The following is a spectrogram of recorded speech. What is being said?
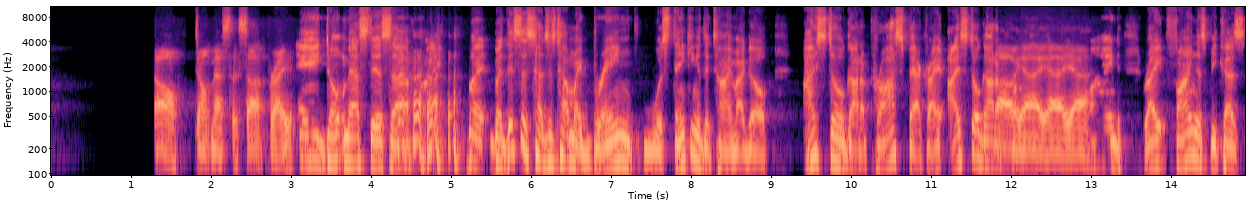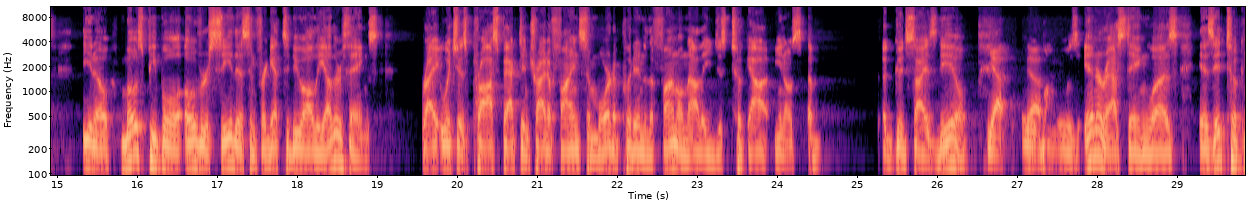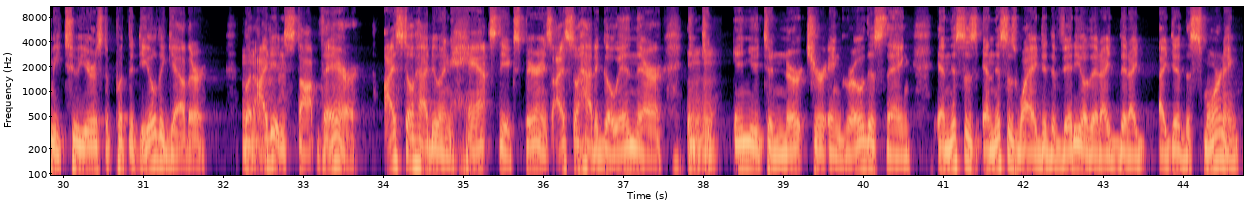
Oh, don't mess this up, right? Hey, don't mess this up. right? But but this is just how my brain was thinking at the time. I go, I still got a prospect, right? I still got a oh yeah yeah yeah find right find this because you know most people oversee this and forget to do all the other things, right? Which is prospect and try to find some more to put into the funnel. Now that you just took out, you know, a, a good sized deal. Yeah, yeah. What was interesting was is it took me two years to put the deal together, but mm-hmm. I didn't stop there. I still had to enhance the experience. I still had to go in there and mm-hmm. continue to nurture and grow this thing. And this is and this is why I did the video that I that I I did this morning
